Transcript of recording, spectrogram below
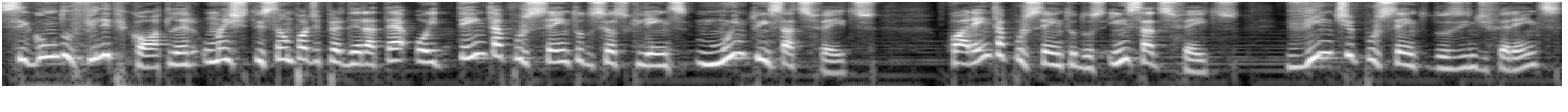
Segundo Philip Kotler, uma instituição pode perder até 80% dos seus clientes muito insatisfeitos, 40% dos insatisfeitos, 20% dos indiferentes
